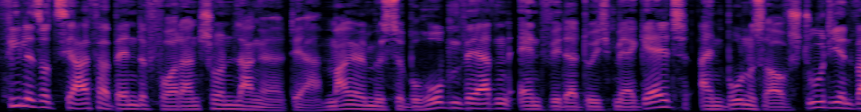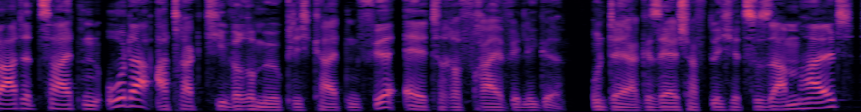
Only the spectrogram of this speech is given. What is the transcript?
Viele Sozialverbände fordern schon lange, der Mangel müsse behoben werden, entweder durch mehr Geld, ein Bonus auf Studienwartezeiten oder attraktivere Möglichkeiten für ältere Freiwillige. Und der gesellschaftliche Zusammenhalt?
